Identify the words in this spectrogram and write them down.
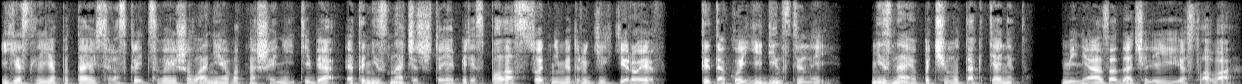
«Если я пытаюсь раскрыть свои желания в отношении тебя, это не значит, что я переспала с сотнями других героев. Ты такой единственный. Не знаю, почему так тянет». Меня озадачили ее слова.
